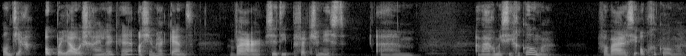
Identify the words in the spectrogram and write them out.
Want ja, ook bij jou waarschijnlijk, hè, als je hem herkent, waar zit die perfectionist? Um, waarom is hij gekomen? Van waar is hij opgekomen?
